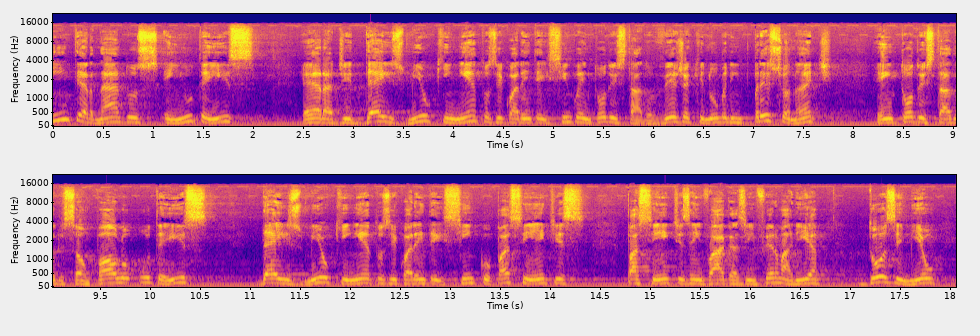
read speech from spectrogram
internados em UTIs era de 10.545 em todo o estado. Veja que número impressionante em todo o estado de São Paulo, UTIs 10.545 pacientes pacientes em vagas de enfermaria 12.500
